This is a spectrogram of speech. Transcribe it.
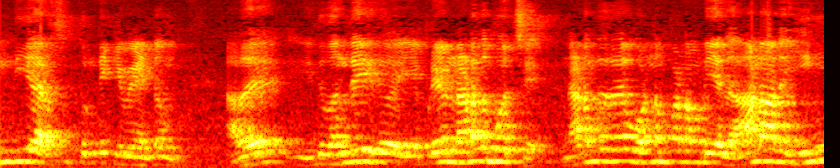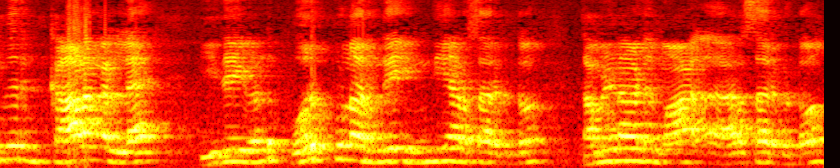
இந்திய அரசு துண்டிக்க வேண்டும். அது இது வந்து இது எப்படியோ நடந்து போச்சு. நடந்ததை ஒண்ணும் பண்ண முடியாது. ஆனாலும் இனிவரும் காலங்கள்ல இதை வந்து பொறுப்புணர்ந்து இந்திய அரசா இருக்கட்டும் தமிழ்நாடு மா அரசா இருக்கட்டும்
